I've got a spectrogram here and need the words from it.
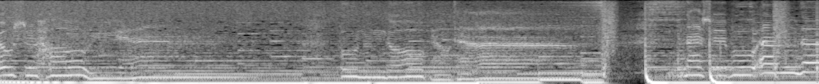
有时候语言不能够表达那些不安的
